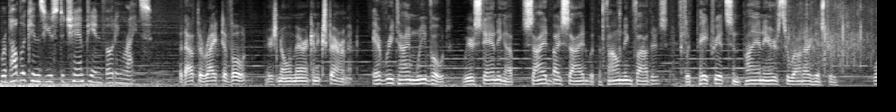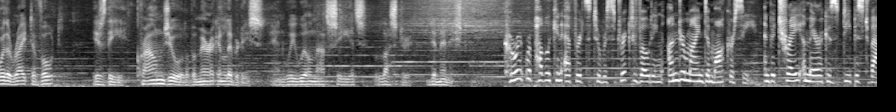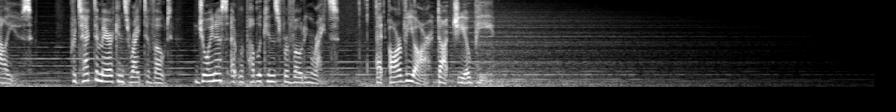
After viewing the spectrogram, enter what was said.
Republicans used to champion voting rights. Without the right to vote, there's no American experiment. Every time we vote, we're standing up side by side with the founding fathers, with patriots and pioneers throughout our history. For the right to vote is the crown jewel of American liberties, and we will not see its luster diminished. Current Republican efforts to restrict voting undermine democracy and betray America's deepest values. Protect Americans' right to vote. Join us at Republicans for Voting Rights at rvr.gop.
